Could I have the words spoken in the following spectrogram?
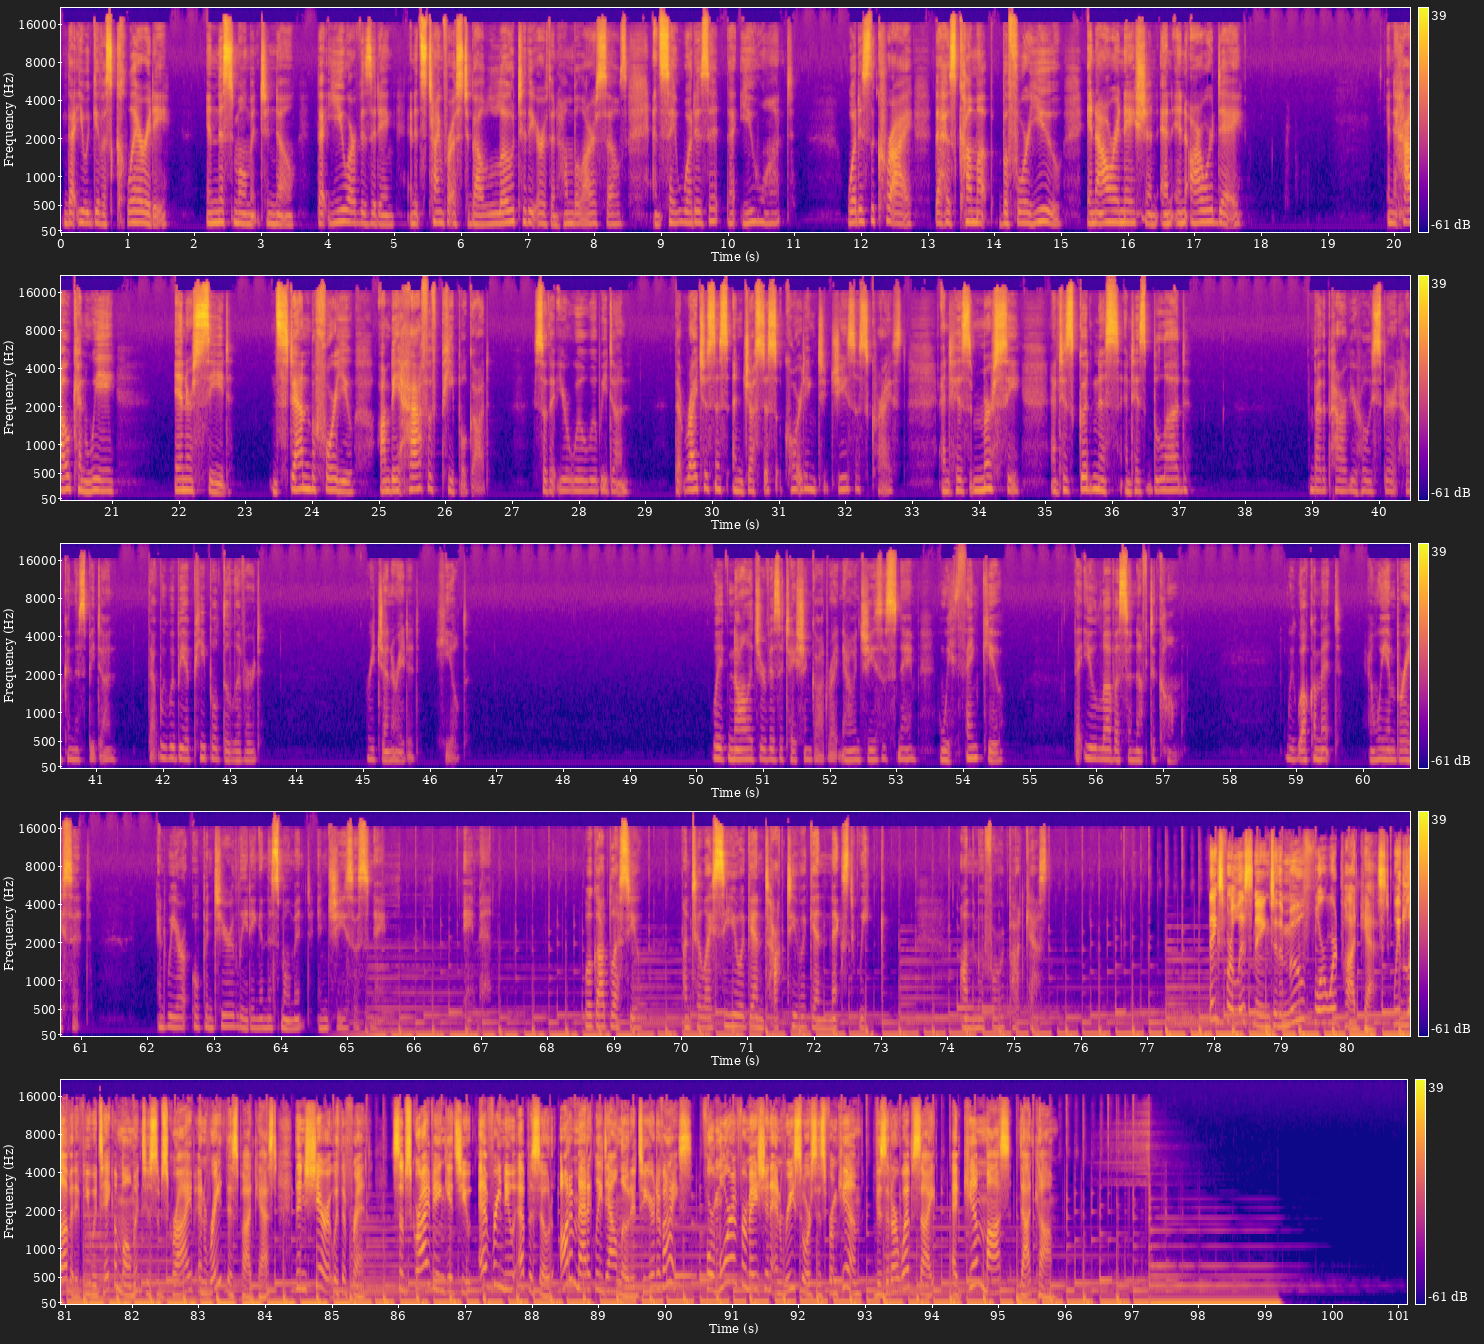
that you would give us clarity in this moment to know that you are visiting and it's time for us to bow low to the earth and humble ourselves and say, What is it that you want? What is the cry that has come up before you in our nation and in our day? And how can we intercede and stand before you on behalf of people, God, so that your will will be done? that righteousness and justice according to Jesus Christ and his mercy and his goodness and his blood. And by the power of your Holy Spirit, how can this be done? That we would be a people delivered, regenerated, healed. We acknowledge your visitation, God, right now in Jesus' name. And we thank you that you love us enough to come. We welcome it and we embrace it. And we are open to your leading in this moment in Jesus' name. Amen. Well, God bless you. Until I see you again, talk to you again next week on the Move Forward podcast. Thanks for listening to the Move Forward podcast. We'd love it if you would take a moment to subscribe and rate this podcast, then share it with a friend. Subscribing gets you every new episode automatically downloaded to your device. For more information and resources from Kim, visit our website at kimmaas.com.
